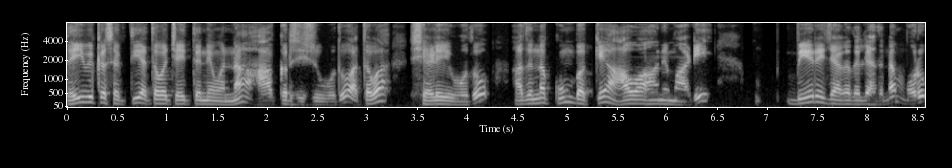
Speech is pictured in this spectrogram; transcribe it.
ದೈವಿಕ ಶಕ್ತಿ ಅಥವಾ ಚೈತನ್ಯವನ್ನ ಆಕರ್ಷಿಸುವುದು ಅಥವಾ ಸೆಳೆಯುವುದು, ಅದನ್ನ ಕುಂಭಕ್ಕೆ ಆವಾಹನೆ ಮಾಡಿ ಬೇರೆ ಜಾಗದಲ್ಲಿ ಅದನ್ನ ಮರು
